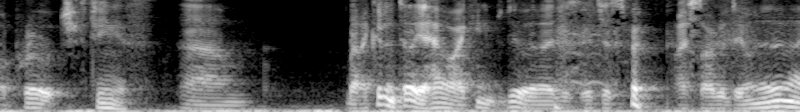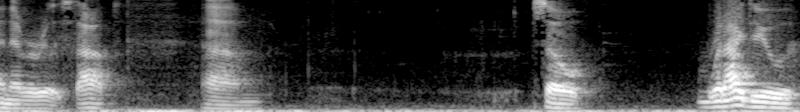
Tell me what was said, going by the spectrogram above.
approach. It's genius. um, but I couldn't tell you how I came to do it. I just it just I started doing it and I never really stopped. Um, so what I do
